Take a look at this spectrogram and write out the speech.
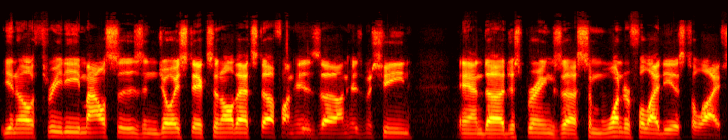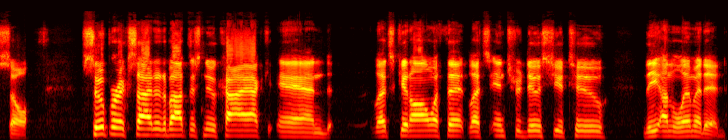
you know, 3D mouses and joysticks and all that stuff on his, uh, on his machine and uh, just brings uh, some wonderful ideas to life. So super excited about this new kayak and let's get on with it. Let's introduce you to the Unlimited.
